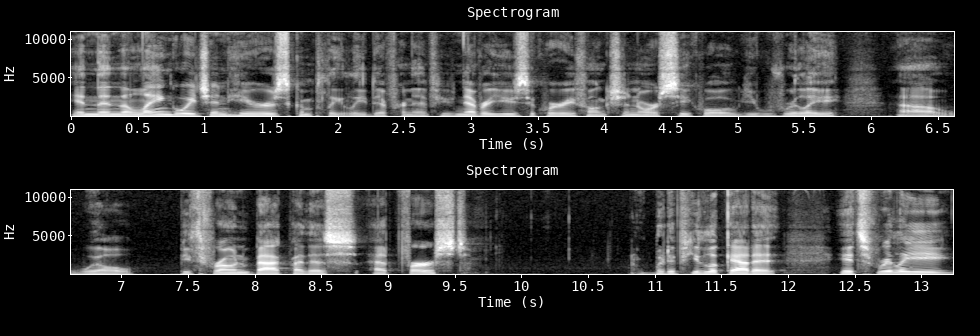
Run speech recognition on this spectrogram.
and then the language in here is completely different. If you've never used a query function or SQL, you really uh, will be thrown back by this at first. But if you look at it, it's really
